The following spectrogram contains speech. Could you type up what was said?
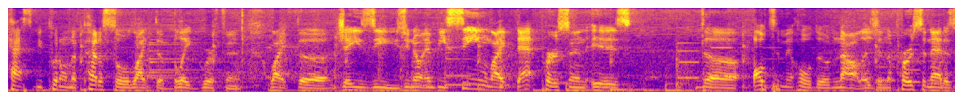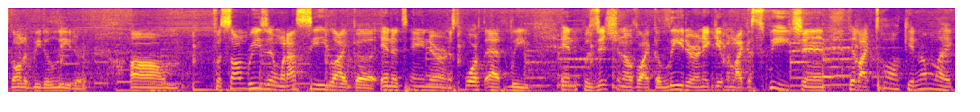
has to be put on a pedestal like the Blake Griffin, like the Jay Z's, you know, and be seen like that person is the ultimate holder of knowledge and the person that is going to be the leader. Um, for some reason when I see like a entertainer and a sports athlete in the position of like a leader and they're giving like a speech and they're like talking, I'm like,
